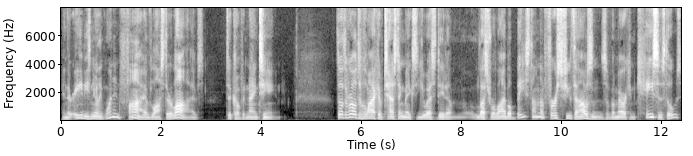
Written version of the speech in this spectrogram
in their 80s, nearly 1 in 5 lost their lives to COVID-19. Though the relative lack of testing makes U.S. data less reliable, based on the first few thousands of American cases, those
